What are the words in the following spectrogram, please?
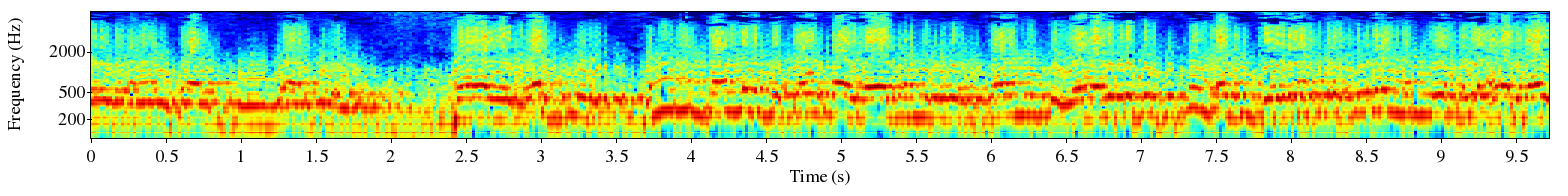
القرآن كاتب قال هم أندازة بتوقع لازم في إنسان تيار بتوقع لازم جرات أسرع من يخلق آلاء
